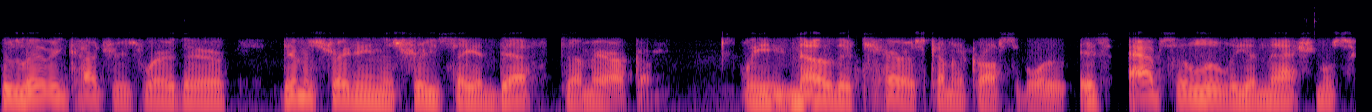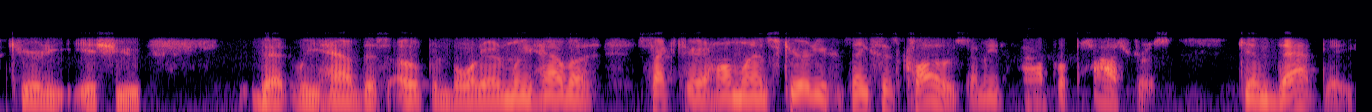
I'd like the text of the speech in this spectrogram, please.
who live in countries where they're demonstrating in the streets saying death to America. We know there are terrorists coming across the border. It's absolutely a national security issue that we have this open border and we have a Secretary of Homeland Security who thinks it's closed. I mean, how preposterous can that be?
